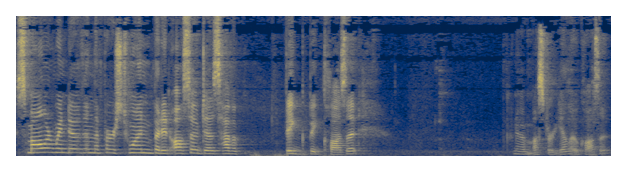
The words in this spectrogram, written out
Smaller window than the first one, but it also does have a big, big closet. Kind of a mustard yellow closet.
